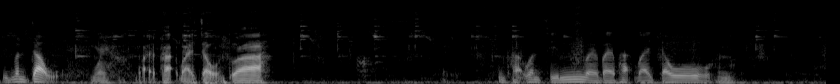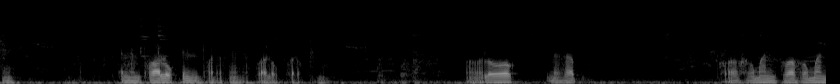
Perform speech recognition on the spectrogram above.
ศีลวันเจ้าไว้ไหว้พระไหว้เจ้าตัวพระวันศีลไหว้ไหว้พระไหว้เจ้า เป็นนั้นพอลกเป็นพอลกนี่พอลกพอลกพอลกนะครับ พอของมันพ่อของมัน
